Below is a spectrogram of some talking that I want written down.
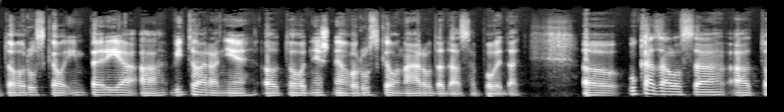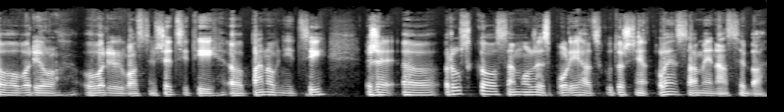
toho ruského impéria a vytváranie toho dnešného ruského národa, dá sa povedať. Ukázalo sa, a to hovoril, hovorili vlastne všetci tí panovníci, že Rusko sa môže spoliehať skutočne len samé na seba.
